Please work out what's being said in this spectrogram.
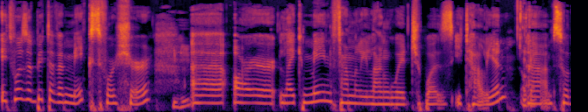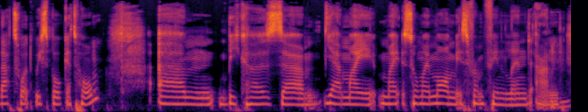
it was a bit of a mix for sure. Uh, our like main family language was Italian, Okay. um, so that's what we spoke at home. Um, because um, yeah, my my so my mom is from Finland and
